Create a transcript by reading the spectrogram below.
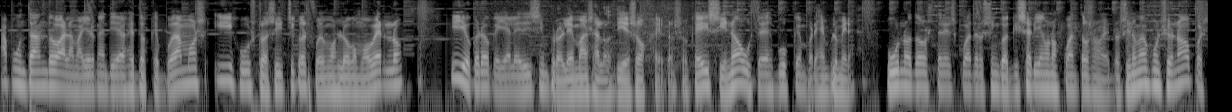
apuntando a la mayor cantidad de objetos que podamos y justo así, chicos, podemos luego moverlo. Y yo creo que ya le di sin problemas a los 10 objetos, ¿ok? Si no, ustedes busquen, por ejemplo, mira, 1, 2, 3, 4, 5, aquí serían unos cuantos objetos. Si no me funcionó, pues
